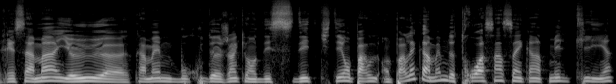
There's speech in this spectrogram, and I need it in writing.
récemment, il y a eu euh, quand même beaucoup de gens qui ont décidé de quitter. On, parlait quand même de 350 000 clients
